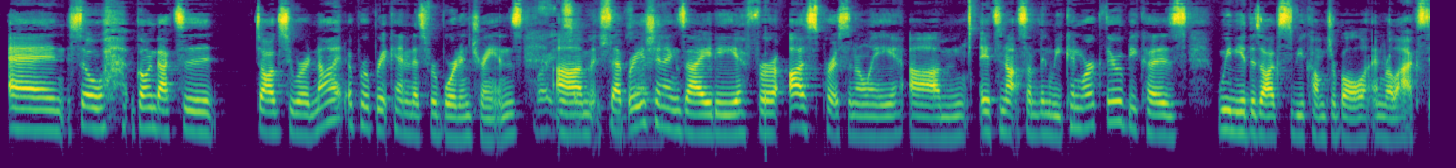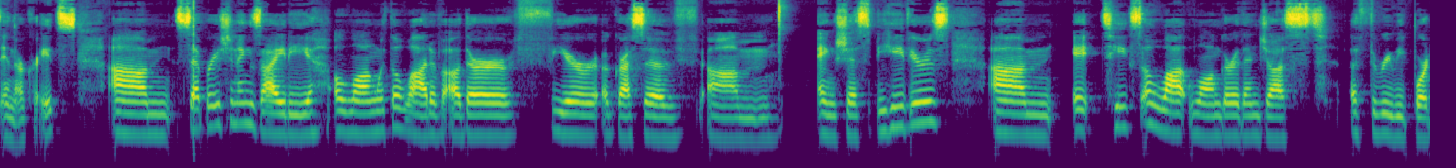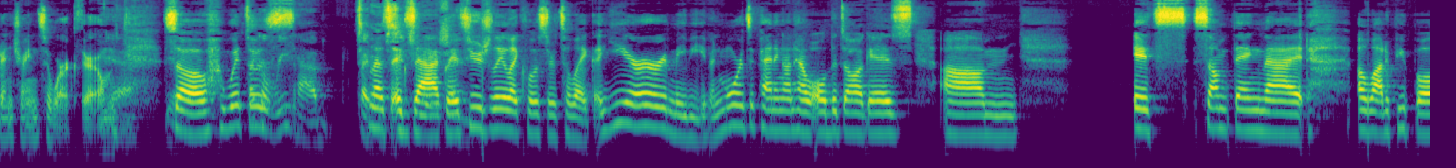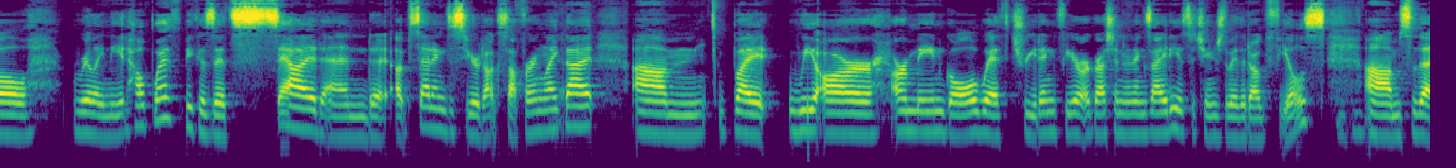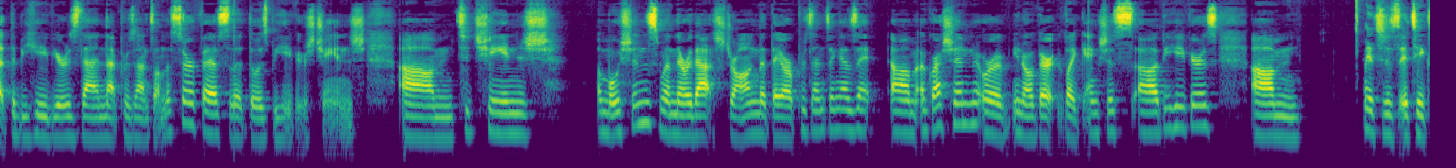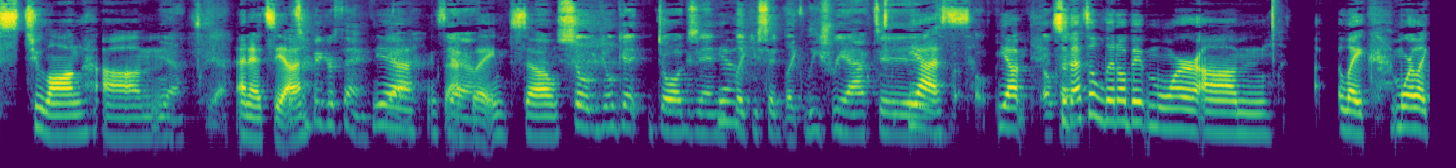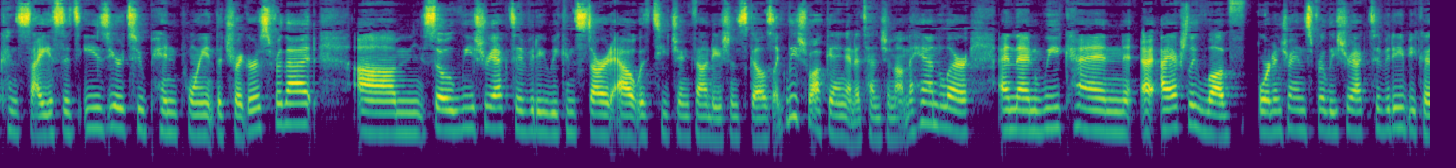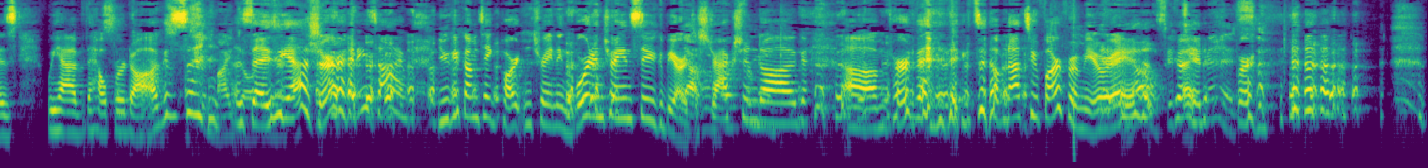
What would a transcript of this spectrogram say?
and so going back to dogs who are not appropriate candidates for board and trains, Right, um, separation separation anxiety. for us personally, um, it's not something we can work through because we need the dogs to be comfortable and relaxed in their crates. Um, separation anxiety, along with a lot of other fear, aggressive, um, anxious behaviors, um, it takes a lot longer than just a three week board and train to work through. Yeah, So with It's like those a rehab type that's exactly. It's usually like closer to like a year, maybe even more, depending on how old the dog is. Um, it's something that a lot of people really need help with because it's sad and upsetting to see your dog suffering like that. Um, but we are, our main goal with treating fear, aggression, and anxiety is to change the way the dog feels um, so that the behaviors then that presents on the surface, so that those behaviors change. Um, to change emotions when they're that strong that they are presenting as um, aggression or you know very like anxious uh, behaviors um, it's just it takes too long um, Yeah, yeah. and it's yeah, It's a bigger thing. yeah, Yeah, exactly so So you'll get dogs in, Yeah. like you said, like leash reactive. Yes. Oh, Yep. So that's a little bit more um like more like concise. It's easier to pinpoint the triggers for that. Um, so leash reactivity, we can start out with teaching foundation skills like leash walking and attention on the handler, and then we can. I actually love board and trains for leash reactivity because we have the helper yes. dogs. My dog says, here. yeah, sure, anytime. you could come take part in training the board and trains too. You could be our That distraction dog. Um, perfect. I'm not too far from you, right? no, That's 15 good.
